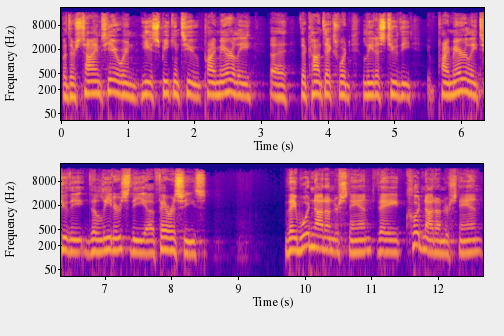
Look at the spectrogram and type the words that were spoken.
But there's times here when he is speaking to primarily, uh, the context would lead us to the, primarily to the, the leaders, the uh, Pharisees. They would not understand. They could not understand.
